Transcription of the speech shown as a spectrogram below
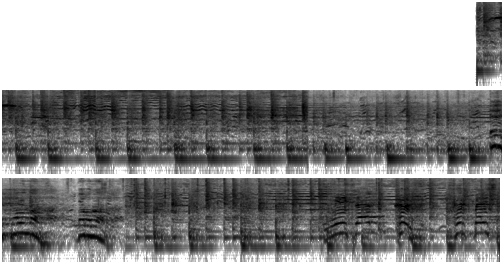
Evet, davullar, davullar. Minikler 40, 45,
